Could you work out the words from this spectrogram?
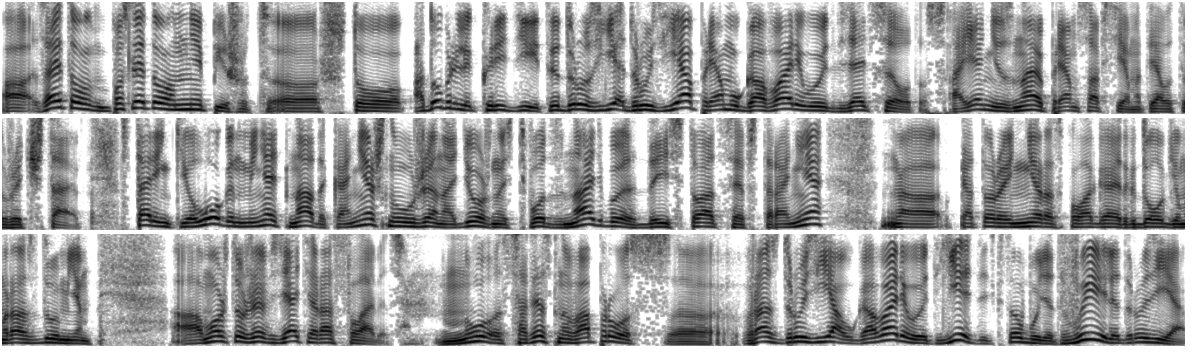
А, за это он, после этого он мне пишет, э, что одобрили кредит, и друзья, друзья прям уговаривают взять Селтос, а я не знаю прям совсем, это я вот уже читаю. Старенький Логан менять надо, конечно, уже надежность, вот знать бы, да и ситуация в стороне, а, которая не располагает к долгим раздумьям, а может уже взять и расслабиться. Ну, соответственно, вопрос, э, раз друзья уговаривают, ездить кто будет, вы или друзья?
